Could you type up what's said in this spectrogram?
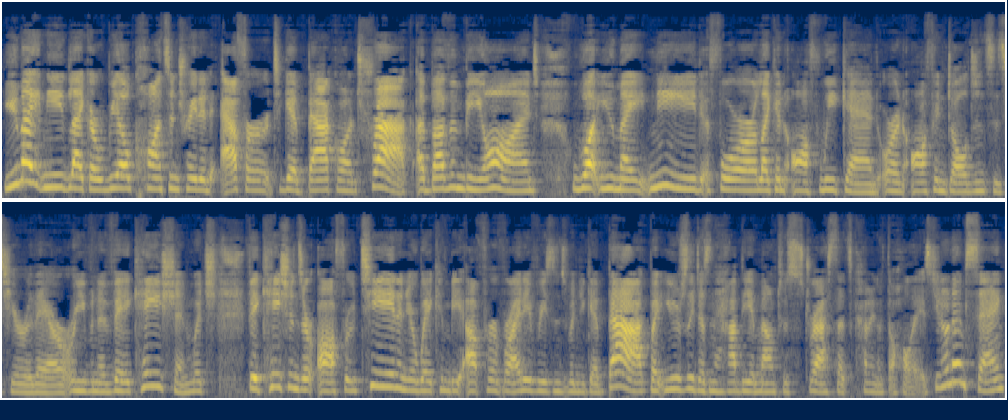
you might might need like a real concentrated effort to get back on track above and beyond what you might need for like an off weekend or an off indulgences here or there or even a vacation, which vacations are off routine and your weight can be up for a variety of reasons when you get back, but usually doesn't have the amount of stress that's coming with the holidays. You know what I'm saying?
